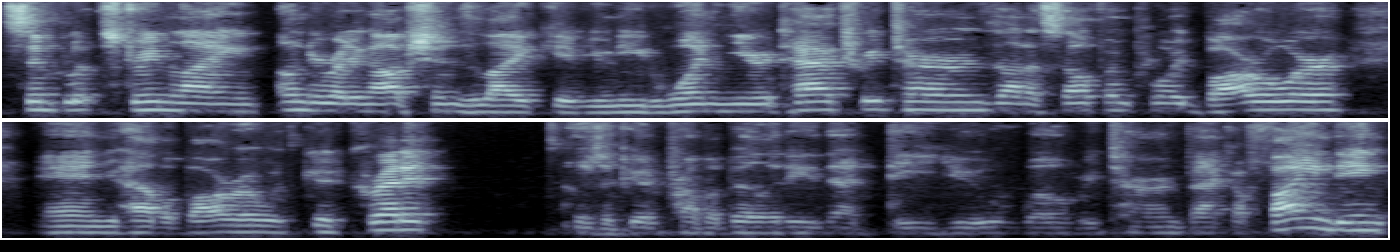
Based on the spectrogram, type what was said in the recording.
simple, streamlined underwriting options like if you need one year tax returns on a self employed borrower and you have a borrower with good credit, there's a good probability that DU will return back a finding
